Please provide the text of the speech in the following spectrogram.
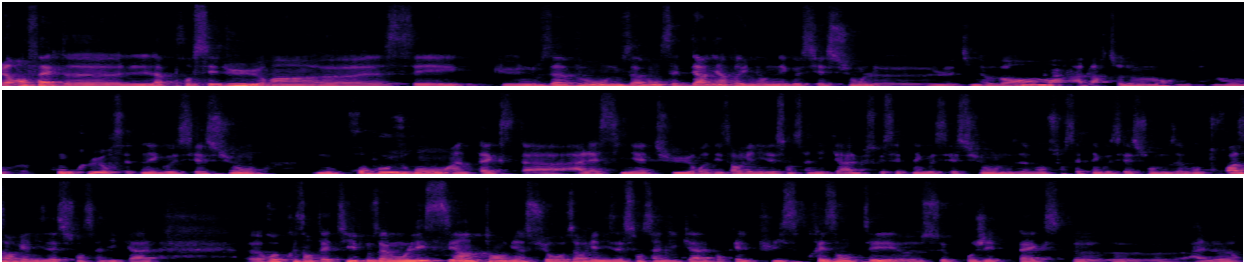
alors en fait, euh, la procédure, hein, euh, c'est que nous avons, nous avons cette dernière réunion de négociation le, 10 novembre. À partir du moment où nous allons euh, conclure cette négociation, nous proposerons un texte à, la signature des organisations syndicales, puisque cette négociation, nous avons sur cette négociation, nous avons trois organisations syndicales représentatives. Nous allons laisser un temps, bien sûr, aux organisations syndicales pour qu'elles puissent présenter ce projet de texte à leur,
